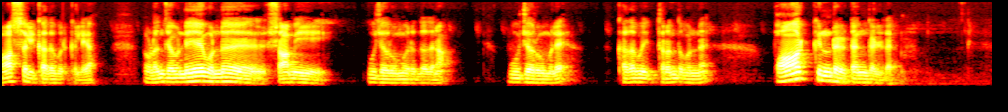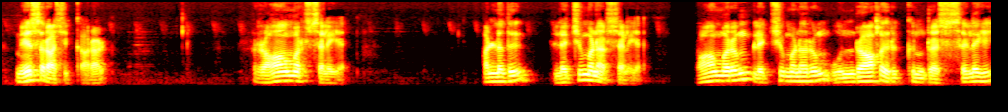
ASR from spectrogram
வாசல் கதவு இருக்கு இல்லையா? நுழைஞ்சவுடனே ஒன்று சாமி பூஜை ரூம் இருந்ததுன்னா பூஜை ரூமில் கதவை திறந்த உடனே பார்க்கின்ற இடங்களில் மேசராசிக்காரால் ராமர் சிலையை அல்லது லட்சுமணர் சிலையை ராமரும் லட்சுமணரும் ஒன்றாக இருக்கின்ற சிலையை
